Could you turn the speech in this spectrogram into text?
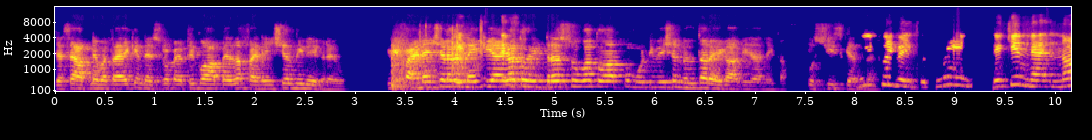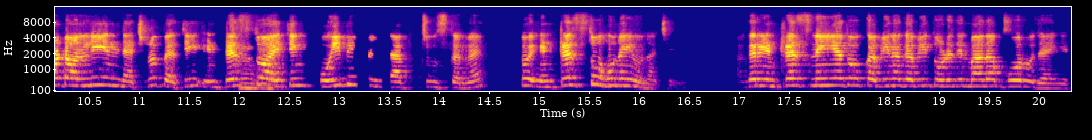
जैसे आपने बताया कि नेचुरोपैथी को आप एज अ फाइनेंशियल नहीं देख रहे हो क्योंकि फाइनेंशियल अगर नहीं आएगा तो इंटरेस्ट होगा तो आपको मोटिवेशन मिलता रहेगा आगे जाने का उस चीज़ के अंदर। बिल्कुल बिल्कुल। नहीं देखिए not only in naturopathy interest तो आई हम्म, थिंक। कोई भी फ़ील्ड आप चूज़ कर रहे हैं तो इंटरेस्ट तो होना ही होना चाहिए। अगर इंटरेस्ट नहीं है तो कभी ना कभी थोड़े दिन बाद आप बोर हो जाएँगे।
